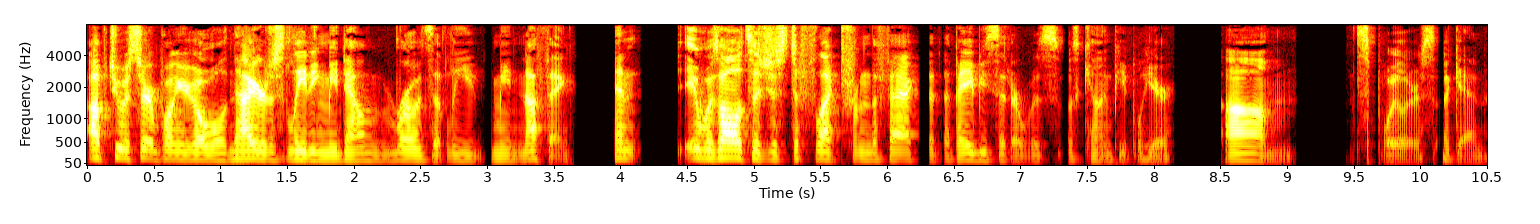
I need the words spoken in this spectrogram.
Up to a certain point, you go, well, now you're just leading me down roads that lead me nothing, and it was all to just deflect from the fact that the babysitter was was killing people here. Um, spoilers again.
